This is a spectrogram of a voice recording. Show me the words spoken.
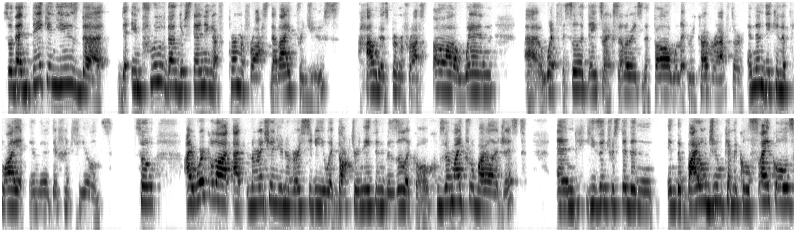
so that they can use the, the improved understanding of permafrost that I produce. How does permafrost thaw, when, uh, what facilitates or accelerates the thaw, will it recover after? And then they can apply it in their different fields. So I work a lot at Laurentian University with Dr. Nathan Basiliko, who's a microbiologist, and he's interested in, in the biogeochemical cycles.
